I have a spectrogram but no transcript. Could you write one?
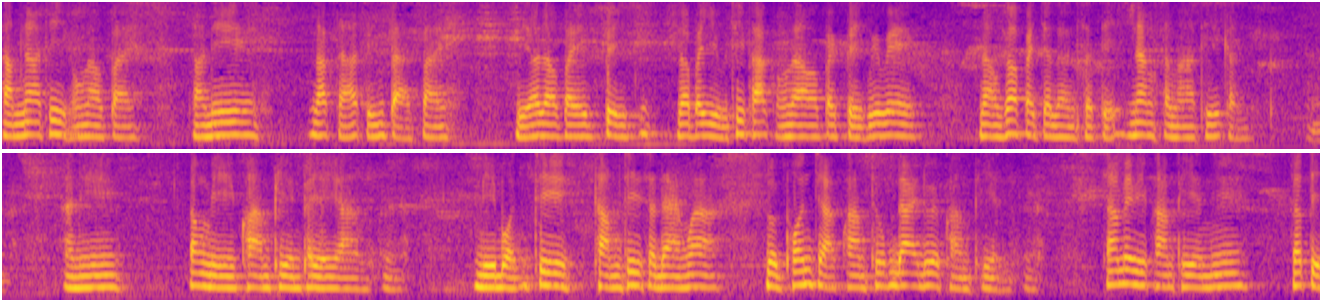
ทำหน้าที่ของเราไป ตอนนี้รักษาศีลแปดไป เดี๋ยวเราไปปีกเราไปอยู่ที่พักของเราไปปีกวิเวก เราก็ไปเจริญสตินั่งสมาธิกัน อันนี้ต้องมีความเพียรพยายาม มีบทที่ทำที่แสดงว่าหลุดพ้นจากความทุกข์ได้ด้วยความเพียร ถ้าไม่มีความเพียรนี้ สติ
